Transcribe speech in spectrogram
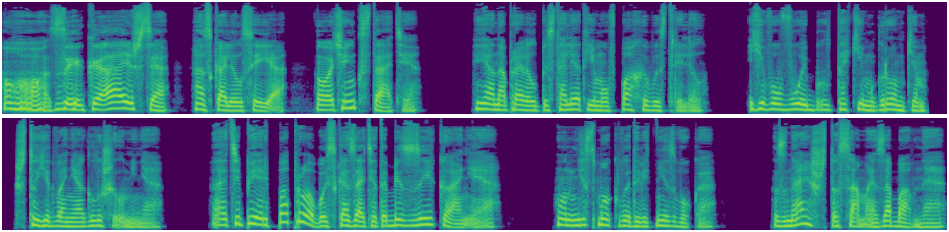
«О, заикаешься!» — оскалился я. «Очень кстати». Я направил пистолет ему в пах и выстрелил. Его вой был таким громким, что едва не оглушил меня. «А теперь попробуй сказать это без заикания». Он не смог выдавить ни звука. «Знаешь, что самое забавное?»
